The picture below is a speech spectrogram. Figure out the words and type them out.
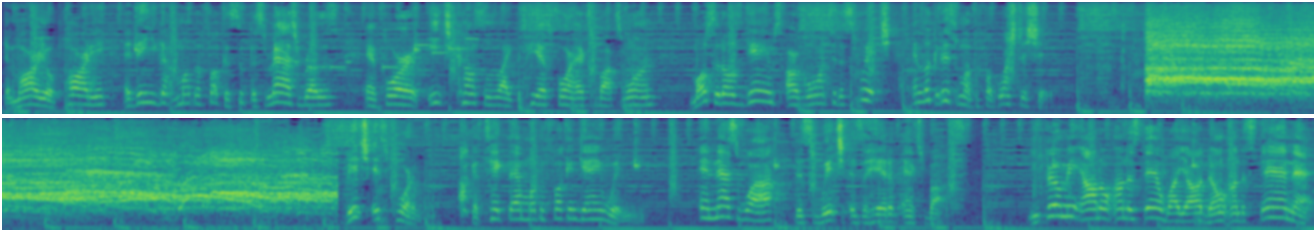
the Mario Party, and then you got motherfucking Super Smash Brothers. And for each console like the PS4 and Xbox One, most of those games are going to the Switch. And look at this motherfucker. Watch this shit. Bitch, it's portable. I could take that motherfucking game with me. And that's why the Switch is ahead of Xbox. You feel me? I don't understand why y'all don't understand that.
